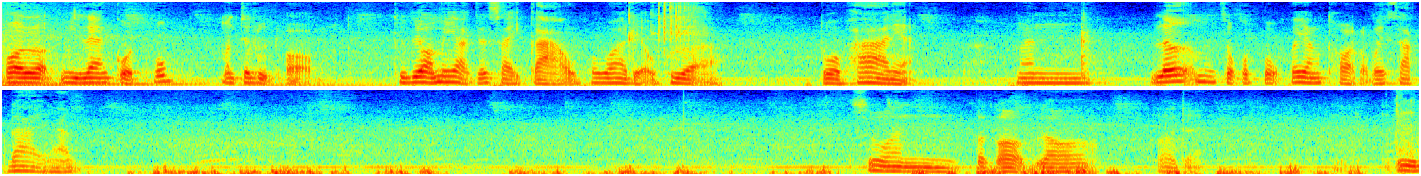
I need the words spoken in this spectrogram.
พอมีแรงกดปุ๊บมันจะหลุดออก คือพี่อ้อไม่อยากจะใส่กาว เพราะว่าเดี๋ยวเผื่อตัวผ้าเนี่ย มันเลอะมันสกปรกก็ยังถอดออกไปซักได้นะครับส่วนประกอบล้อ ก็จะตื่น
